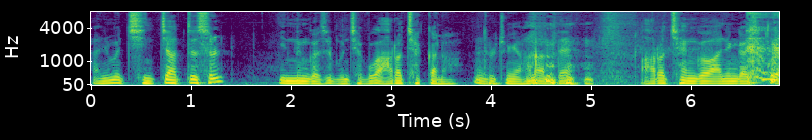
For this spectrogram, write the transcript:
아니면 진짜 뜻을 있는 것을 문체부가 알아챘거나 음. 둘 중에 하나인데 알아챈 거 아닌가 싶고요.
